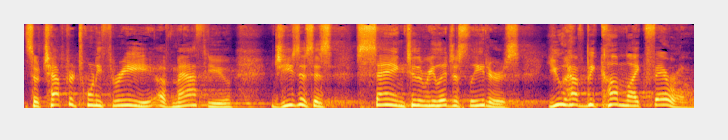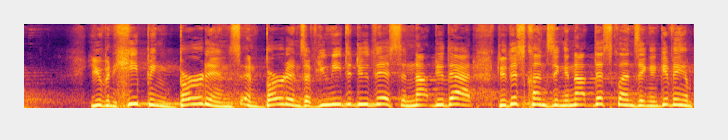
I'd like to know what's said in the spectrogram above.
So, chapter 23 of Matthew, Jesus is saying to the religious leaders, You have become like Pharaoh. You've been heaping burdens and burdens of you need to do this and not do that, do this cleansing and not this cleansing, and giving them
